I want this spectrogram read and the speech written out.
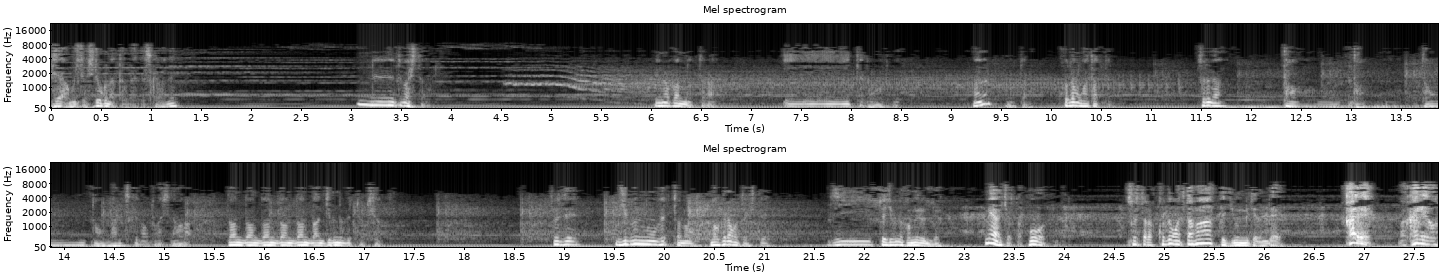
部屋はむしろ広くなったぐらいですからね。で、寝てました。夜中になったら、いーって飲むと、んと思ったら、子供が立った。それが、トーン、トーン、トーン、トーン、丸つけの音がしながら、どんどんどんどんどんどん自分のベッドに近づいて。それで、自分のベッドの枕元にして、じーっと自分の顔見るんで、目開いちゃった。もう。そしたら子供が黙って自分見てるんで、帰れまあ、帰れよ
